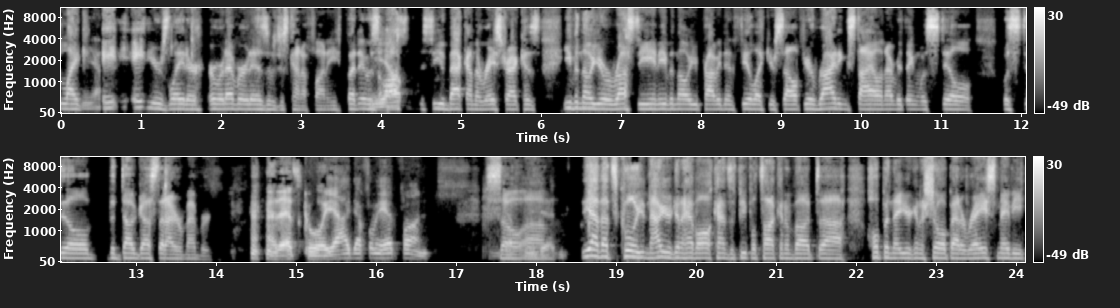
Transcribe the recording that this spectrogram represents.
like yep. eight eight years later or whatever it is. It was just kind of funny, but it was yep. awesome to see you back on the racetrack because even though you were rusty and even though you probably didn't feel like yourself, your riding style and everything was still was still the Doug Gust that I remembered. That's cool. Yeah, I definitely had fun. So um, yeah, that's cool. Now you're going to have all kinds of people talking about uh, hoping that you're going to show up at a race. Maybe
